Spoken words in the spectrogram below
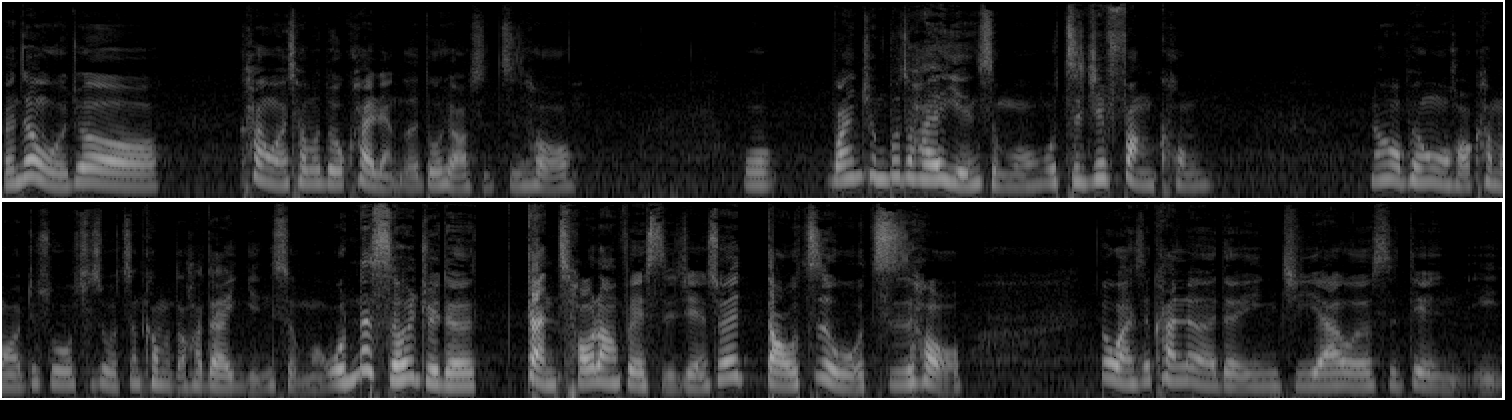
反正我就看完差不多快两个多小时之后，我完全不知道他在演什么，我直接放空。然后我朋友问我好看吗？我就说其实我真看不懂他在演什么。我那时候觉得干超浪费时间，所以导致我之后不管是看任何的影集啊，或者是电影，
